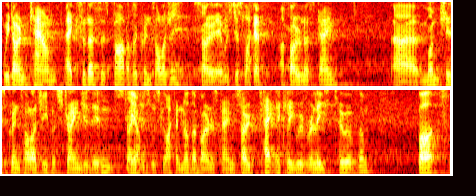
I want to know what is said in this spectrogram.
We don't count Exoddus as part of the quintology, so it was just like a, a bonus game. Uh, Munch is quintology, but Strangers isn't. Strangers Yep. was like another bonus game. So technically, we've released two of them, but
